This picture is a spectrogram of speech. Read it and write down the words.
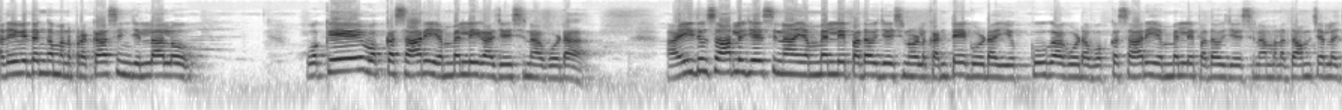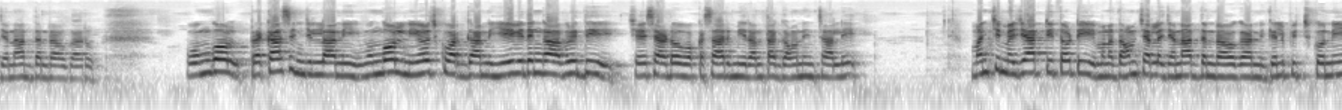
అదేవిధంగా మన ప్రకాశం జిల్లాలో ఒకే ఒక్కసారి ఎమ్మెల్యేగా చేసినా కూడా ఐదు సార్లు చేసిన ఎమ్మెల్యే పదవి చేసిన వాళ్ళకంటే కూడా ఎక్కువగా కూడా ఒక్కసారి ఎమ్మెల్యే పదవి చేసిన మన దామచర్ల జనార్దన్ రావు గారు. ఒంగోలు ప్రకాశం జిల్లాని ఒంగోలు నియోజకవర్గాన్ని ఏ విధంగా అభివృద్ధి చేశాడో ఒకసారి మీరంతా గమనించాలి. మంచి మెజార్టీతోటి మన దామచర్ల జనార్దన్ రావు గారిని గెలిపించుకొని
